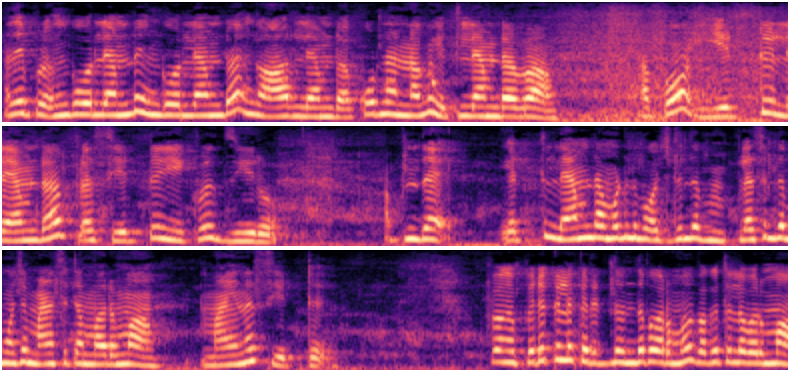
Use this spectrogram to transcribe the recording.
அதே போல் இங்கே ஒரு லேம்டா இங்கே ஒரு லேம்டா இங்கே ஆறு லேம்டா கூட்டினா எட்டு லேம்டாவா அப்போது எட்டு லேம்டா ப்ளஸ் எட்டு ஈக்குவல் ஜீரோ அப்போ இந்த எட்டு லேம்டா மட்டும் இந்த வச்சுட்டு இந்த ப்ளஸ் இந்த வச்சா மைனஸ் எட்டாக மாறுமா? மைனஸ் எட்டு. இப்போ அங்கே பெருக்கில் ரெண்டு வந்து வரும்போது பக்கத்தில் வருமா?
